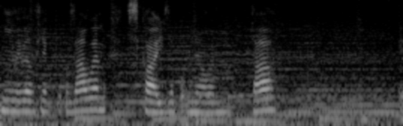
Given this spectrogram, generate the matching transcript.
nie wiem, już nie pokazałem. Sky zapomniałem. Ta. Yy...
